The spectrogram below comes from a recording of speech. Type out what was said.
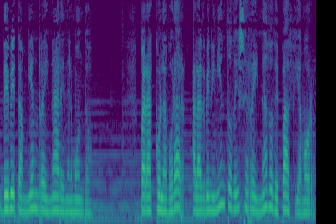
debe también reinar en el mundo. Para colaborar al advenimiento de ese reinado de paz y amor,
